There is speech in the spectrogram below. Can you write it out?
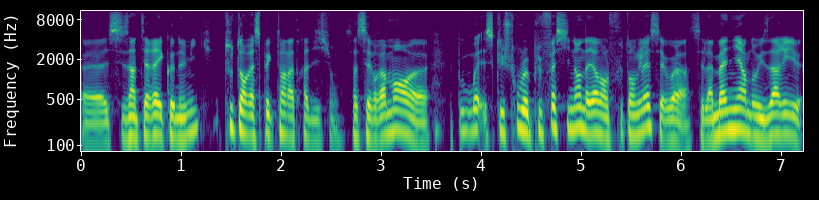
euh, ses intérêts économiques tout en respectant la tradition. Ça, c'est vraiment euh, moi, ce que je trouve le plus fascinant d'ailleurs dans le foot anglais, c'est voilà, c'est la manière dont ils arrivent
